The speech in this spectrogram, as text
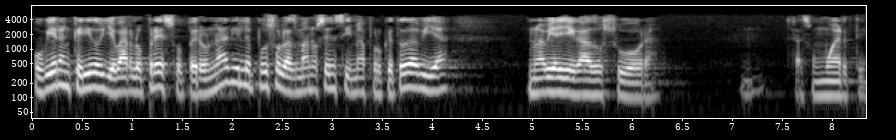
hubieran querido llevarlo preso, pero nadie le puso las manos encima porque todavía no había llegado su hora, su muerte.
